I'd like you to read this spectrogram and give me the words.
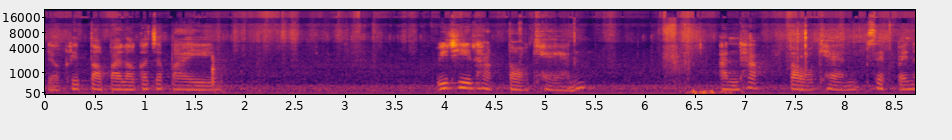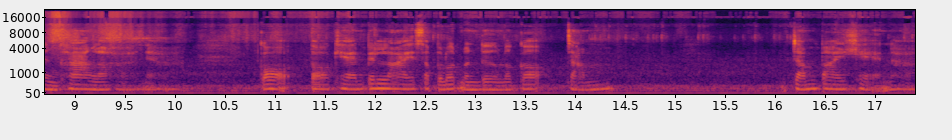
เดี๋ยวคลิปต่อไปเราก็จะไป วิธีถักต่อแขน อันถักต่อแขนเสร็จไปหนึ่งข้างแล้วค่ะเนี่ยก็ต่อแขนเป็นลายสับปะรดเหมือนเดิม แล้วก็จ้ำจ้ำปลายแขนนะคะ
